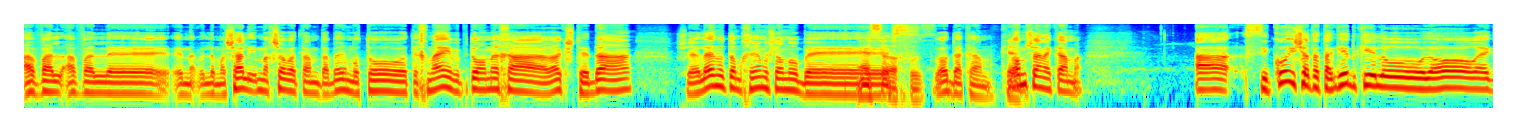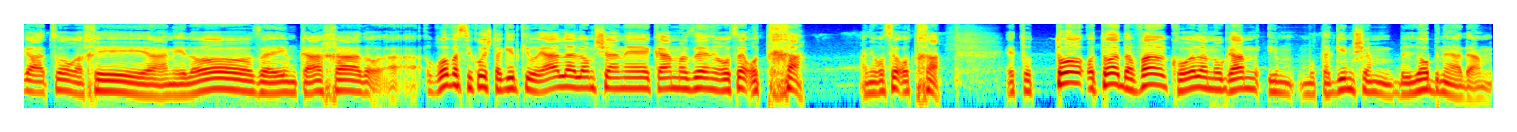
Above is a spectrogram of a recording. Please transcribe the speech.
אבל, אבל אה, למשל, אם עכשיו אתה מדבר עם אותו טכנאי, ופתאום אומר לך, רק שתדע, שהעלינו את המחירים שלנו ב... 10%. לא יודע כמה. כן. לא משנה כמה. הסיכוי שאתה תגיד כאילו, לא, רגע, עצור, אחי, אני לא, זה אם ככה, לא, רוב הסיכוי שתגיד כאילו, יאללה, לא משנה כמה זה, אני רוצה אותך. אני רוצה אותך. את אותו, אותו הדבר קורה לנו גם עם מותגים שהם לא בני אדם,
